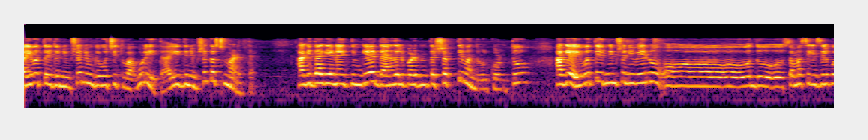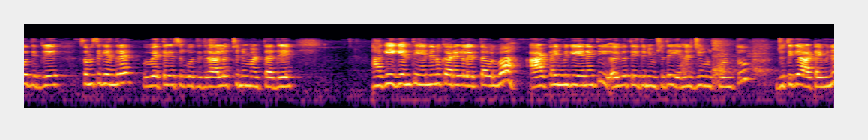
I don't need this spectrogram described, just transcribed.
ಐವತ್ತೈದು ನಿಮಿಷ ನಿಮ್ಗೆ ಉಚಿತವಾಗಿ ಉಳಿಯುತ್ತೆ, ಐದು ನಿಮಿಷ ಖರ್ಚು ಮಾಡುತ್ತೆ. ಹಾಗಿದ್ದಾಗ ಏನಾಯ್ತು ನಿಮ್ಗೆ? ಧ್ಯಾನದಲ್ಲಿ ಪಡೆದಂತ ಶಕ್ತಿ ಒಂದು ಉಳ್ಕೊಳ್ತು ಹಾಗೆ ಐವತ್ತೈದು ನಿಮಿಷ ನೀವೇನು ಒಂದು ಸಮಸ್ಯೆಗೆ ಸಿಲ್ಕೋತಿದ್ರಿ? ಸಮಸ್ಯೆಗೆ ಅಂದ್ರೆ ವ್ಯತೆಗೆ ಸಿಲ್ಕೋತಿದ್ರಿ? ಆಲೋಚನೆ ಮಾಡ್ತಾ ಇದ್ರಿ? ಹಾಗೆ ಹೀಗೆ ಅಂತ ಏನೇನೋ ಕಾರ್ಯಗಳು ಇರ್ತಾವಲ್ವಾ? ಆ ಟೈಮಿಗೆ ಏನಾಯ್ತು? ಐವತ್ತೈದು ನಿಮಿಷದ ಎನರ್ಜಿ ಉಳ್ಕೊಂತು ಜೊತೆಗೆ ಆ ಟೈಮಿನ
